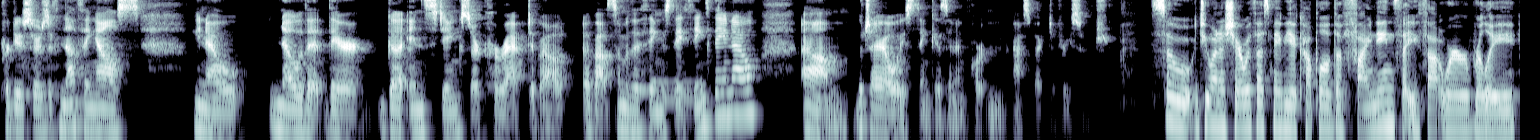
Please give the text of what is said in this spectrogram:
producers if nothing else you know know that their gut instincts are correct about about some of the things they think they know um, which i always think is an important aspect of research so, do you want to share with us maybe a couple of the findings that you thought were really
